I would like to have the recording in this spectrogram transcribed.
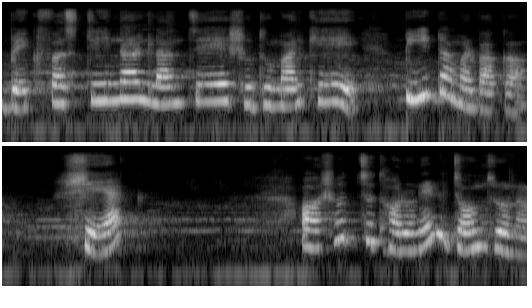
ব্রেকফাস্ট ডিনার লাঞ্চে শুধু মার খেয়ে পিঠ আমার বাঁকা। সে এক অসহ্য ধরনের যন্ত্রণা।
